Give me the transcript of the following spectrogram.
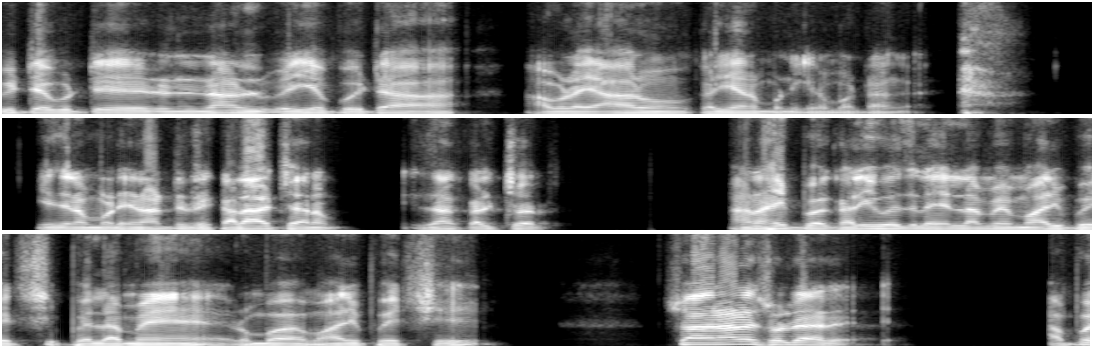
வீட்டை விட்டு ரெண்டு நாள் வெளியே போயிட்டா அவளை யாரும் கல்யாணம் பண்ணிக்கிற மாட்டாங்க. இது நம்முடைய நாட்டுடைய கலாச்சாரம். இதுதான் கல்ச்சர் ஆனால் இப்போ கழிவதில் எல்லாமே மாறி போயிடுச்சு இப்போ எல்லாமே ரொம்ப மாறி போயிடுச்சு ஸோ அதனால் சொல்கிறாரு அப்போ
